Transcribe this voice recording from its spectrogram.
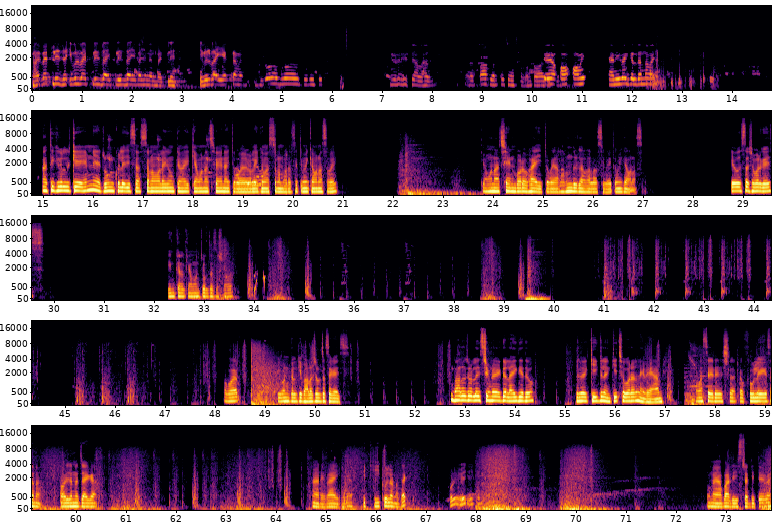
ভাই ভাই প্লিজ ভাই ইবুল ভাই প্লিজ ভাই প্লিজ ভাই এই পাশে নেন ভাই প্লিজ ইবুল ভাই একটা ব্রো ব্রো টু বি ইনশাআল্লাহ। পাসওয়ার্ড তো চেঞ্জ করলাম তো আমি আমি ভাই খেলতেন না ভাই? আতিকুলকে এমনি রুম খুলে দিছে আসসালামু আলাইকুম কে ভাই কেমন আছেন? এই তো ভাই ওয়ালাইকুম আসসালাম ভালো আছি। তুমি কেমন আছো ভাই? কেমন আছেন বড় ভাই? তো ভাই আলহামদুলিল্লাহ ভালো আছি ভাই তুমি কেমন আছো? কি অবস্থা সবার গাইস দিনকাল কেমন চলতেছে সবার? জীবনকাল কি ভালো চলতেছে গাইস ভালো চললে স্ট্রিমটা একটা লাইক দিয়ে দেবো। ভাই কি দিলেন? কিছু করার নেই ভাই, আমি। আমার সাইডে তো ফুল হয়ে গেছে না জন্য জায়গা। আরে ভাই এটা কি ঠিক হইল না দেখ ওরে, ওই, ওই, ওই। মনে হয় আবার রেজিস্টার দিতে হবে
